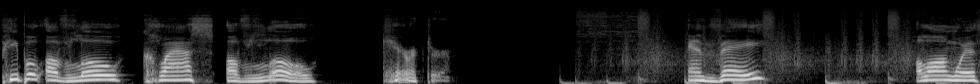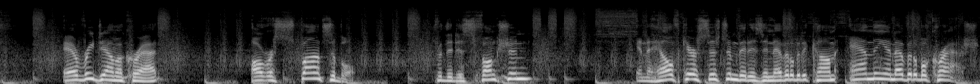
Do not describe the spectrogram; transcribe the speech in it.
People of low class of low character. And they, along with every Democrat, are responsible for the dysfunction in the healthcare system that is inevitable to come and the inevitable crash.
